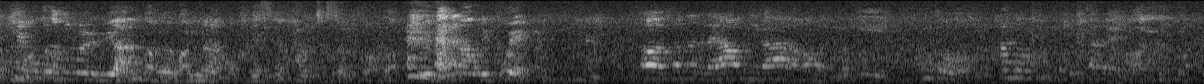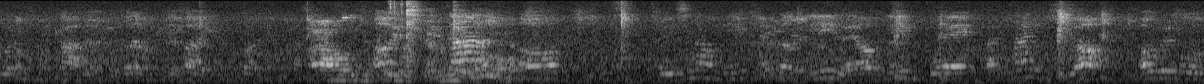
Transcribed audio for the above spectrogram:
해피보드님을 위한 그 공연 한번 가겠습니다. 하루 착석해서. 우리 마지막 우리 부회. 어, 저는 레아 언니가 어, 여기 한국 한우 입장을 보여줬으니까 저는 이수고하겠습니다. 아, 일단. 어, 저희 신아 언니, 가인 언니, 레아 언니, 보혜 많이 사랑해 주시고요. 어 그리고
